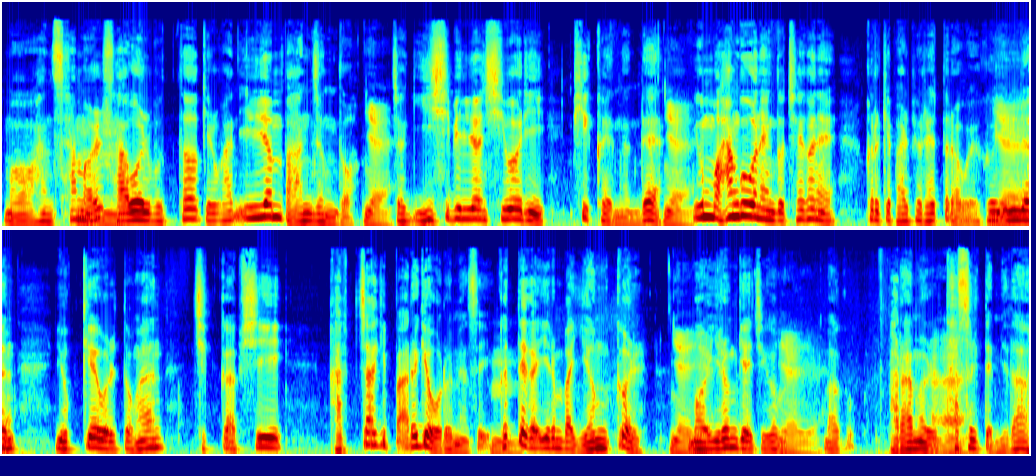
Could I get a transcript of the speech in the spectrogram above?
뭐 한 3월, 음. 4월부터 결국 한 1년 반 정도, 예. 즉 21년 10월이 피크였는데 예. 이건 뭐 한국은행도 최근에 그렇게 발표를 했더라고요. 그 예. 1년 6개월 동안 집값이 갑자기 빠르게 오르면서 음. 그때가 이른바 영끌 예, 뭐 예. 이런 게 지금 예, 막 바람을 아, 탔을 때입니다.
